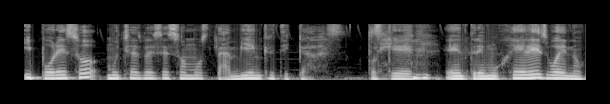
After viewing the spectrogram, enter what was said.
Y por eso muchas veces somos también criticadas. Porque entre mujeres, bueno,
